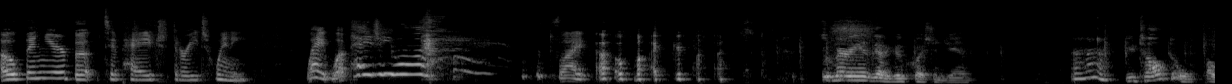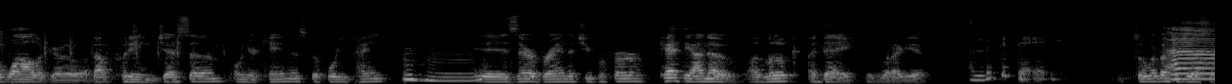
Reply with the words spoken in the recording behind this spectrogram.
Open your book to page 320. Wait, what page are you on? it's like, oh my gosh. So Marianne's got a good question, Jan. Uh huh. You talked a, a while ago about putting gesso on your canvas before you paint. Mm-hmm. Is there a brand that you prefer? Kathy, I know. A look a day is what I get. A look a day. So what about the gesso?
